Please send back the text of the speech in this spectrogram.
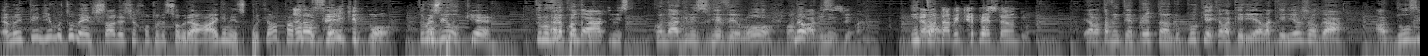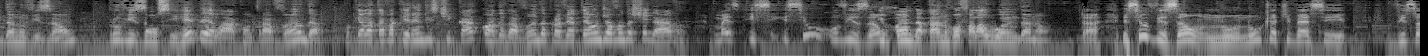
Eu não entendi muito bem se ela já tinha controle sobre a Agnes, porque ela tava. Era tentando- fake, pô. Tu não Mas viu? por quê? Tu não Era viu quando pra- a Agnes, quando a Agnes revelou? Quando Não. a Agnes. Então, ela tava interpretando. Ela estava interpretando. Por que, que ela queria? Ela queria jogar a dúvida no Visão, pro Visão se rebelar contra a Wanda, porque ela estava querendo esticar a corda da Wanda para ver até onde a Wanda chegava. Mas e se, e se o, o Visão. E Wanda, tá? Não vou falar Wanda, não. Tá. E se o Visão nu- nunca tivesse visto,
